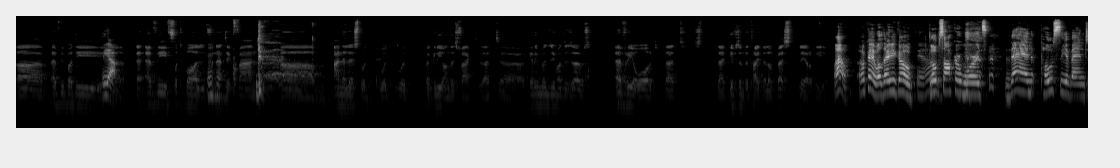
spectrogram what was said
Uh, everybody, Yeah. uh, every football Mhm. fanatic fan, um, analyst would, would would agree on this fact that uh, Karim Benzema deserves every award that that gives him the title of best player of the year. Wow. Okay. Well, there you go. Yeah. Globe Soccer Awards. then post the event,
